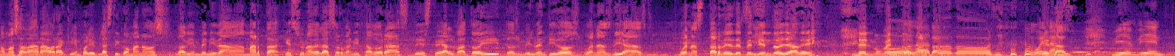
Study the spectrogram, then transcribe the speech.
Vamos a dar ahora aquí en Poliplasticómanos la bienvenida a Marta, que es una de las organizadoras de este Albatoy 2022. Buenos días, buenas tardes, dependiendo ya de, del momento, Hola Marta. a todos. Buenas. tal? Bien, bien.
